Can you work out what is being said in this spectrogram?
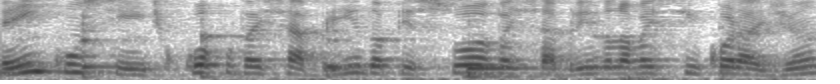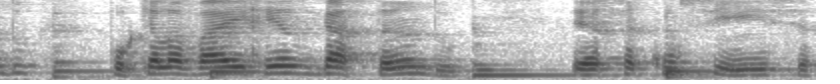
É inconsciente. O corpo vai se abrindo, a pessoa vai se abrindo, ela vai se encorajando porque ela vai resgatando essa consciência.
